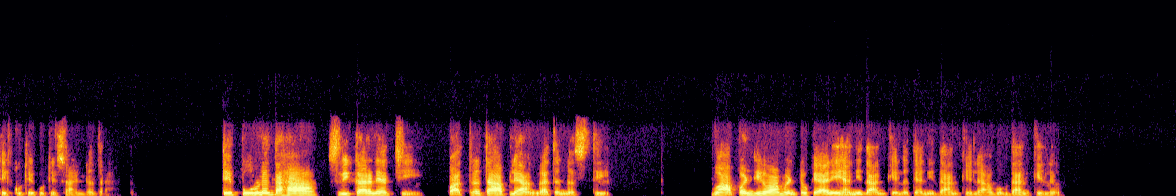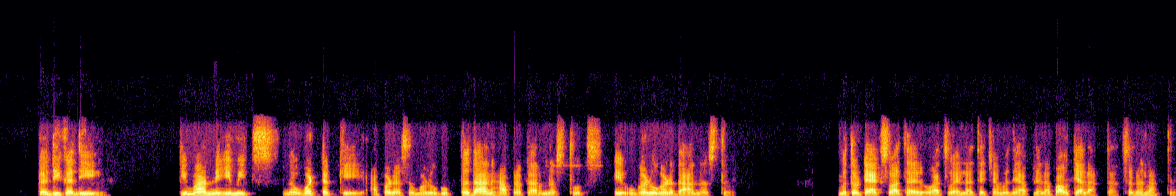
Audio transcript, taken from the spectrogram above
ते कुठे कुठे सांडत राहत. ते पूर्णत स्वीकारण्याची पात्रता आपल्या अंगात नसते. मग आपण जेव्हा म्हणतो की आणि ह्यांनी दान केलं त्यांनी दान केलं अमुक दान केलं. कधी कधी किमान नेहमीच नव्वद टक्के आपण असं म्हणू गुप्त दान हा प्रकार नसतोच हे उघड उघड दान असतं. मग तो टॅक्स वाचाय वाचवायला त्याच्यामध्ये आपल्याला पावत्या लागतात सगळं लागतं.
